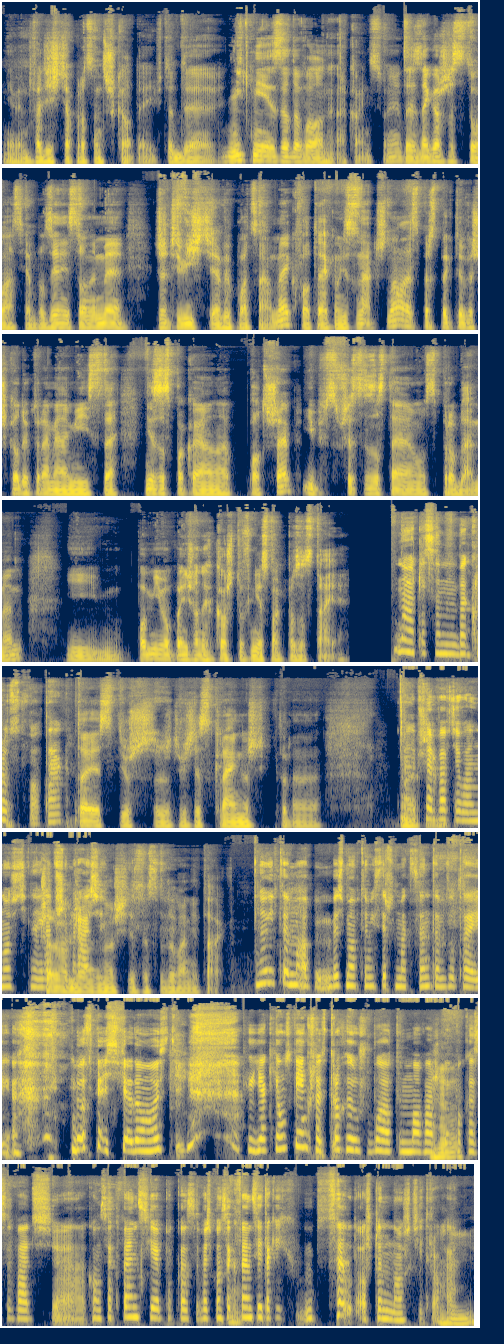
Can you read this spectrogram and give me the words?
nie wiem, 20% szkody i wtedy nikt nie jest zadowolony na końcu. Nie? To jest najgorsza sytuacja, bo z jednej strony my rzeczywiście wypłacamy kwotę jakąś znaczną, ale z perspektywy szkody, która miała miejsce, nie zaspokojona potrzeb i wszyscy zostają z problemem i pomimo poniesionych kosztów niesmak pozostaje. No a czasem bankructwo, tak? To jest już rzeczywiście skrajność, która... Ale przerwa w działalności w najlepszym Przerwa w razie. działalności zdecydowanie tak. No i tym byśmy optymistycznym akcentem tutaj do tej świadomości, jak ją zwiększać. Trochę już była o tym mowa, żeby Mhm. pokazywać e, konsekwencje, pokazywać konsekwencje takich pseudo-oszczędności trochę Mhm.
